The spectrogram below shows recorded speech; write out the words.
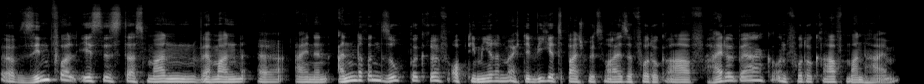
äh, sinnvoll ist es, dass man, wenn man äh, einen anderen Suchbegriff optimieren möchte, wie jetzt beispielsweise Fotograf Heidelberg und Fotograf Mannheim,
